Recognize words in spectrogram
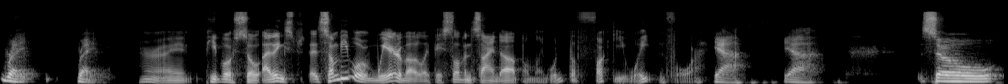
Right. Right. All right. People are so I think some people are weird about it. Like they still haven't signed up. I'm like, what the fuck are you waiting for? Yeah. Yeah. So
